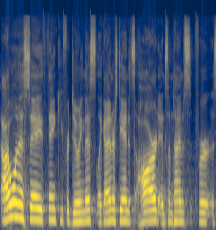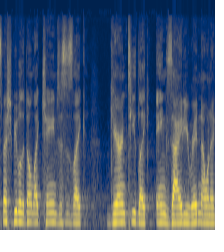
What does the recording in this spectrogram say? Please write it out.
I want to say thank you for doing this. Like, I understand it's hard, and sometimes for especially people that don't like change, this is like guaranteed, like anxiety ridden. I want to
